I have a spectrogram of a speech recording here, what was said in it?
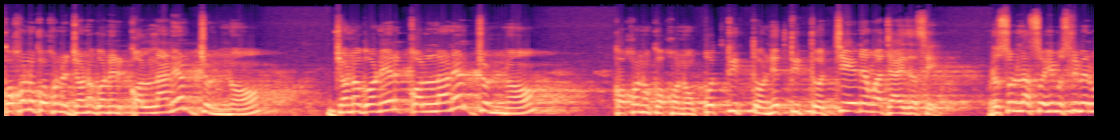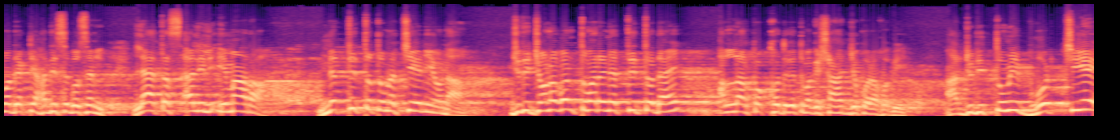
কখনো কখনো জনগণের কল্যাণের জন্য, জনগণের কল্যাণের জন্য কখনো কখনো কর্তৃত্ব, নেতৃত্ব চেয়ে নেওয়া জায়েজ আছে। রসুল্লাহ সহি মুসলিমের মধ্যে একটি হাদিসে বলছেন লাতাস আলিল ইমারা নেতৃত্ব তোমরা চেয়ে নিও না। যদি জনগণ তোমার নেতৃত্ব দেয়, আল্লাহর পক্ষ থেকে তোমাকে সাহায্য করা হবে। আর যদি তুমি ভোট চেয়ে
